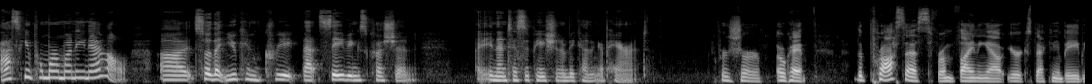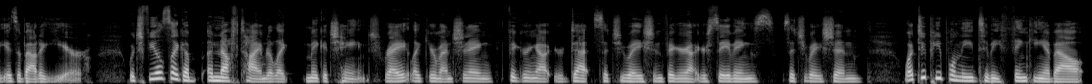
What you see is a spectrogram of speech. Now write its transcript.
asking for more money now, uh, so that you can create that savings cushion in anticipation of becoming a parent. For sure. Okay. The process from finding out you're expecting a baby is about a year, which feels like a, enough time to like make a change, right? Like you're mentioning, figuring out your debt situation, figuring out your savings situation. What do people need to be thinking about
